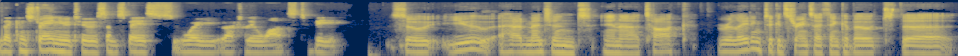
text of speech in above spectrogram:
that constrain you to some space where you actually want to be. So you had mentioned in a talk relating to constraints, I think about the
